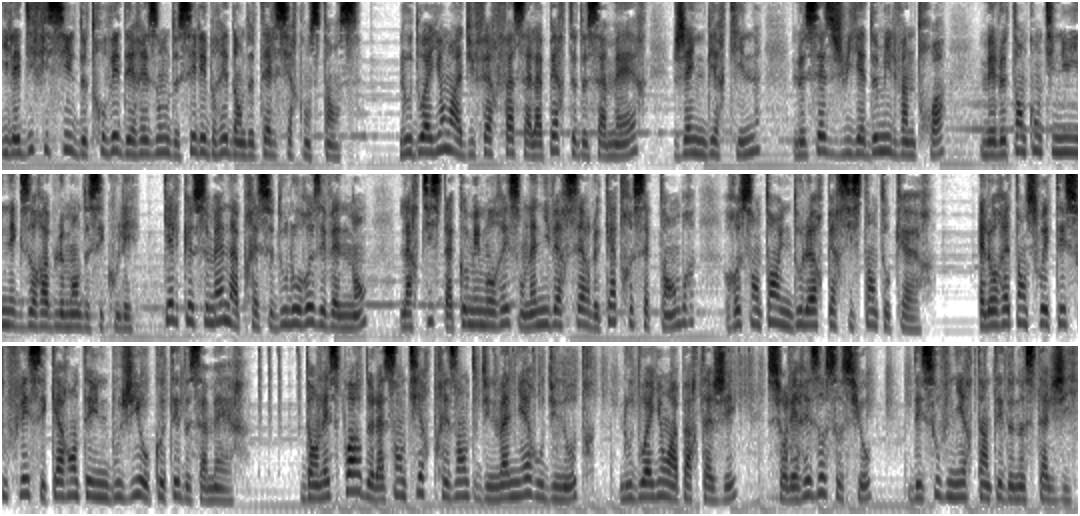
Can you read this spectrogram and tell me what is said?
Il est difficile de trouver des raisons de célébrer dans de telles circonstances. Loudoyon a dû faire face à la perte de sa mère, Jane Birkin, le 16 juillet 2023, mais le temps continue inexorablement de s'écouler. Quelques semaines après ce douloureux événement, l'artiste a commémoré son anniversaire le 4 septembre, ressentant une douleur persistante au cœur. Elle aurait tant souhaité souffler ses 41 bougies aux côtés de sa mère. Dans l'espoir de la sentir présente d'une manière ou d'une autre, Loudoyon a partagé, sur les réseaux sociaux, des souvenirs teintés de nostalgie.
